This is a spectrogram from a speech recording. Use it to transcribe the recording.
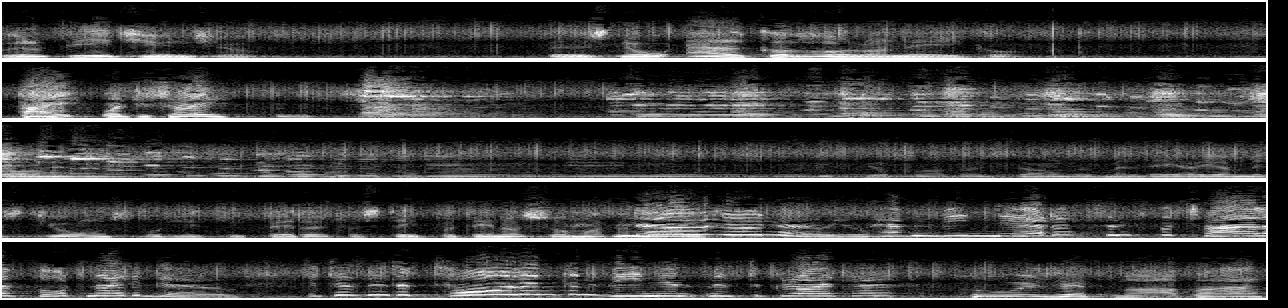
will be, Ginger. There's no alcohol on Acre. Hi, what'd you say? Brother's down with malaria, Miss Jones, wouldn't it be better if I stayed for dinner some other No, night? no, no. no. You haven't been near us since the trial a fortnight ago. It isn't at all inconvenient, Mr. Gruyter. Who is it, Martha?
